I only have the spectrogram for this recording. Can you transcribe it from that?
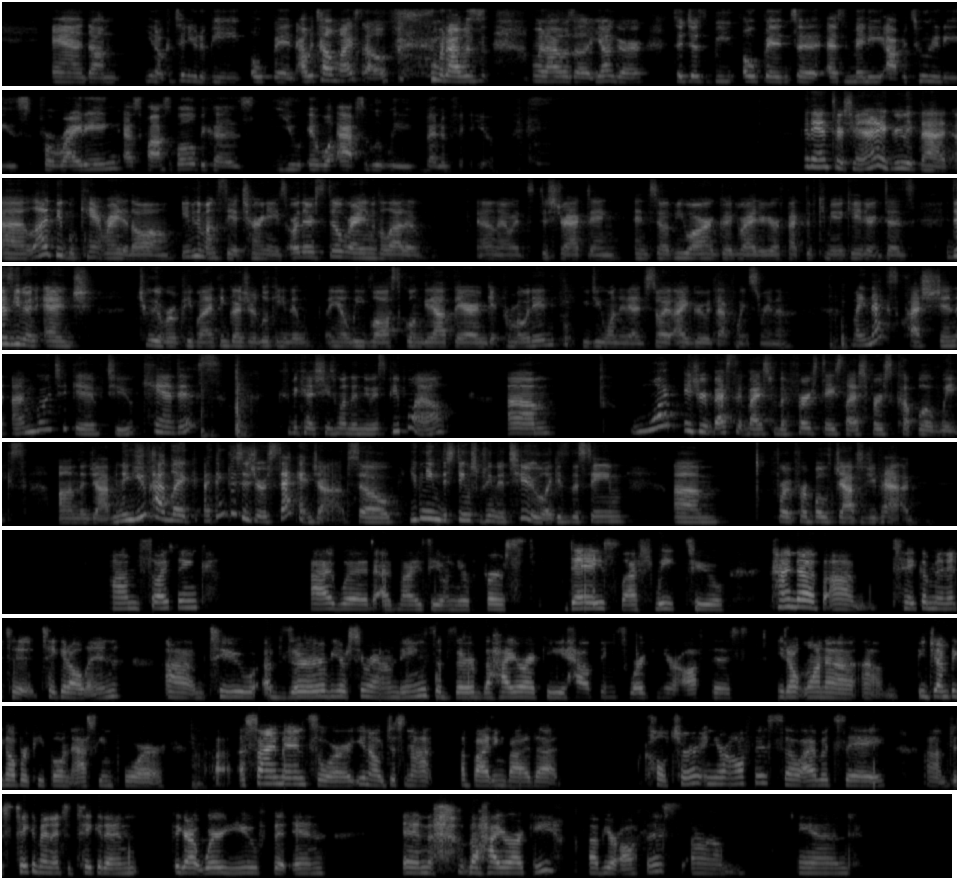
and um, you know continue to be open i would tell myself when i was when i was uh, younger to just be open to as many opportunities for writing as possible because you it will absolutely benefit you Good answer, Serena. I agree with that. Uh, a lot of people can't write at all, even amongst the attorneys, or they're still writing with a lot of, I don't know, it's distracting. And so, if you are a good writer, you're effective communicator, it does it does give you an edge truly over people. And I think as you're looking to you know leave law school and get out there and get promoted, you do want an edge. So I, I agree with that point, Serena. My next question I'm going to give to Candace because she's one of the newest people out. Um, what is your best advice for the first day slash first couple of weeks on the job? And then you've had like I think this is your second job, so you can even distinguish between the two. Like, is the same um, for for both jobs that you've had? Um, so I think I would advise you on your first day slash week to kind of um, take a minute to take it all in, um, to observe your surroundings, observe the hierarchy, how things work in your office. You don't want to um, be jumping over people and asking for uh, assignments or, you know, just not abiding by that culture in your office. So I would say um, just take a minute to take it in, figure out where you fit in in the hierarchy of your office um, and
